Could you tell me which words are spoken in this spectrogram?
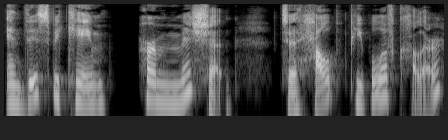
And this became her mission to help people of color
